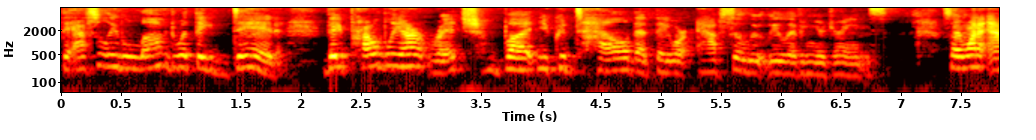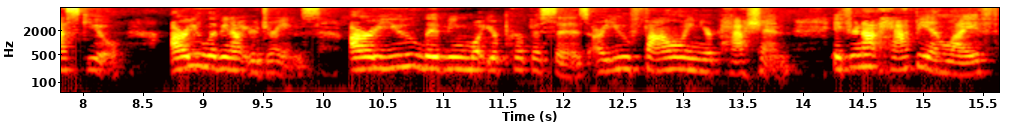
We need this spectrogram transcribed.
They absolutely loved what they did. They probably aren't rich, but you could tell that they were absolutely living your dreams. So I want to ask you, are you living out your dreams? Are you living what your purpose is? Are you following your passion? If you're not happy in life,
